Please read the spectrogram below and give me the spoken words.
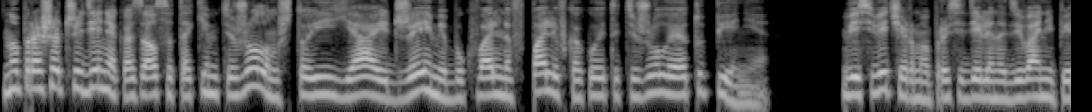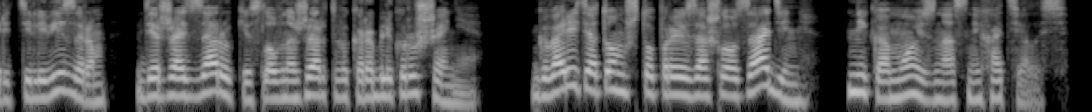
Но прошедший день оказался таким тяжелым, что и я, и Джейми буквально впали в какое-то тяжелое отупение. Весь вечер мы просидели на диване перед телевизором, держась за руки, словно жертвы кораблекрушения. Говорить о том, что произошло за день, никому из нас не хотелось.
